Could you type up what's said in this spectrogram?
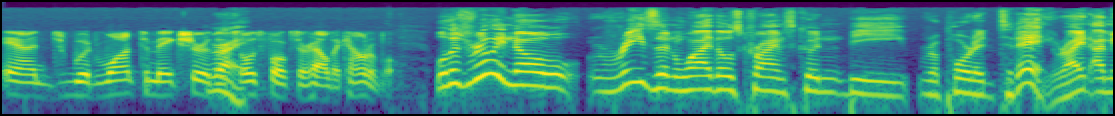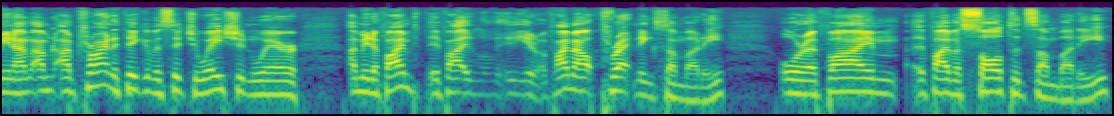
and would want to make sure that Right. those folks are held accountable. Well, there's really no reason why those crimes couldn't be reported today, right? I mean, I'm, I'm I'm trying to think of a situation where, I mean, if I'm if I you know if I'm out threatening somebody, or if I'm if I've assaulted somebody,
